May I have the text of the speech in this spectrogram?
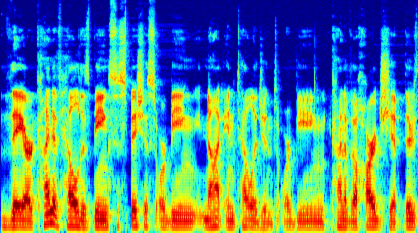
they are kind of held as being suspicious or being not intelligent or being kind of a hardship. There's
